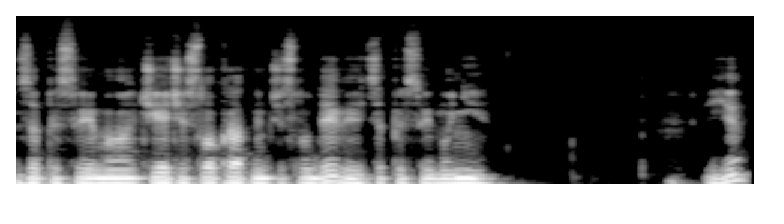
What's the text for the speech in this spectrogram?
записуємо, чиє число кратним числу 9, записуємо ні. Є?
